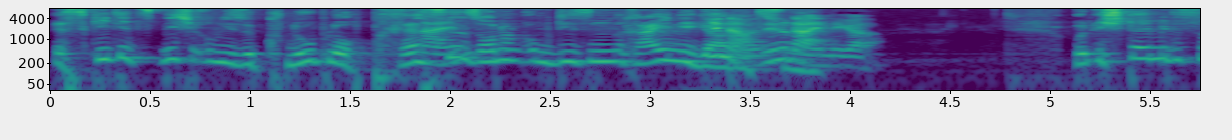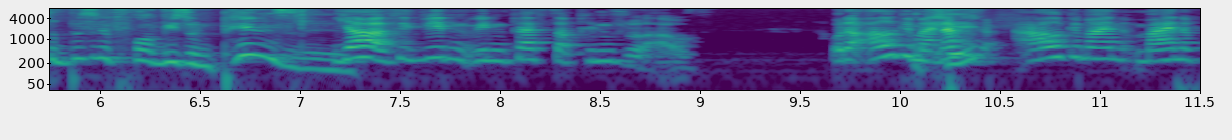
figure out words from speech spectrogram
Es geht jetzt nicht um diese Knoblauchpresse, Nein. sondern um diesen Reiniger. Genau, dazu. den Reiniger. Und ich stelle mir das so ein bisschen vor wie so ein Pinsel. Ja, sieht wie ein, wie ein fester Pinsel aus. Oder allgemein, okay. allgemein meine,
